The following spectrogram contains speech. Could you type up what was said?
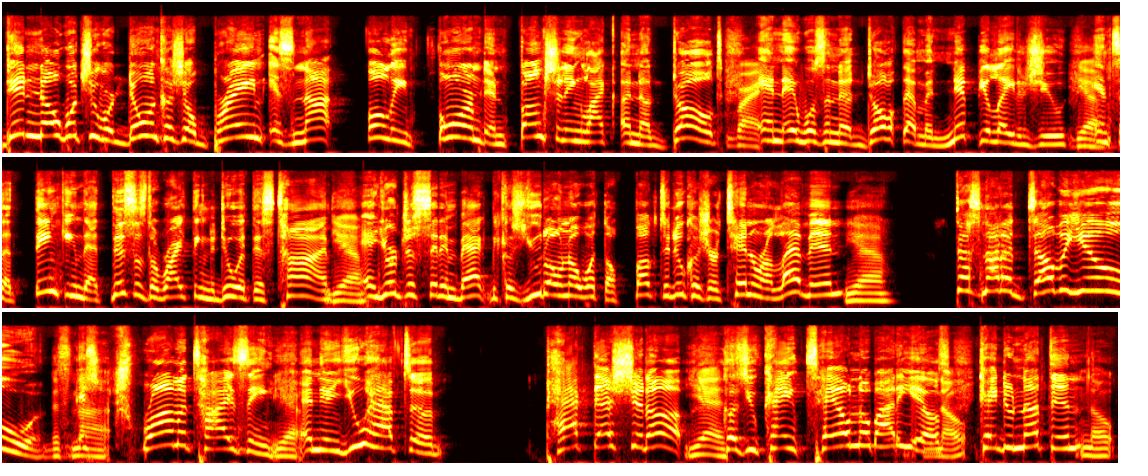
didn't know what you were doing cuz your brain is not fully formed and functioning like an adult Right. and it was an adult that manipulated you Yeah. into thinking that this is the right thing to do at this time Yeah. and you're just sitting back because you don't know what the fuck to do cuz you're 10 or 11 Yeah. That's not a W. That's not. It's traumatizing. Yeah. And then you have to pack that shit up. Yes. Because you can't tell nobody else. No. Can't do nothing. Nope.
